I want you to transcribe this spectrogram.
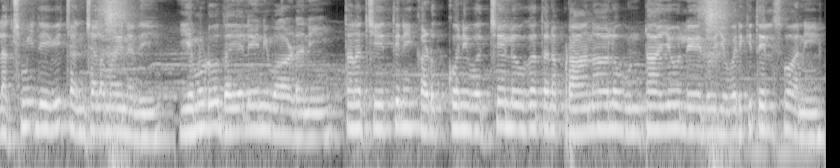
లక్ష్మీదేవి చంచలమైనది యముడు దయలేని వాడని తన చేతిని కడుక్కొని వచ్చేలోగా తన ప్రాణాలు ఉంటాయో లేదో ఎవరికి తెలుసు అని.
